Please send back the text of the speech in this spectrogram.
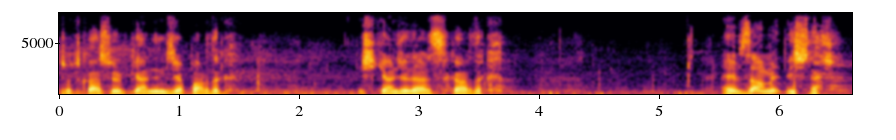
tutkal sürüp kendimiz yapardık. İşkenceler sıkardık. Hep zahmetli işler.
